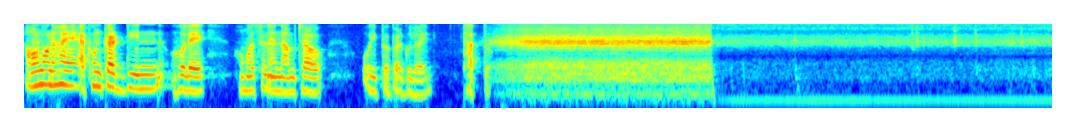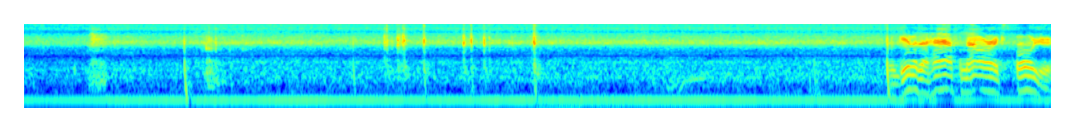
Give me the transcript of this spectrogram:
আমার মনে হয় এখনকার দিন হলে হুমাসনের নামটাও ওই পেপারগুলোয় থাকতো। Give it a half an hour exposure.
